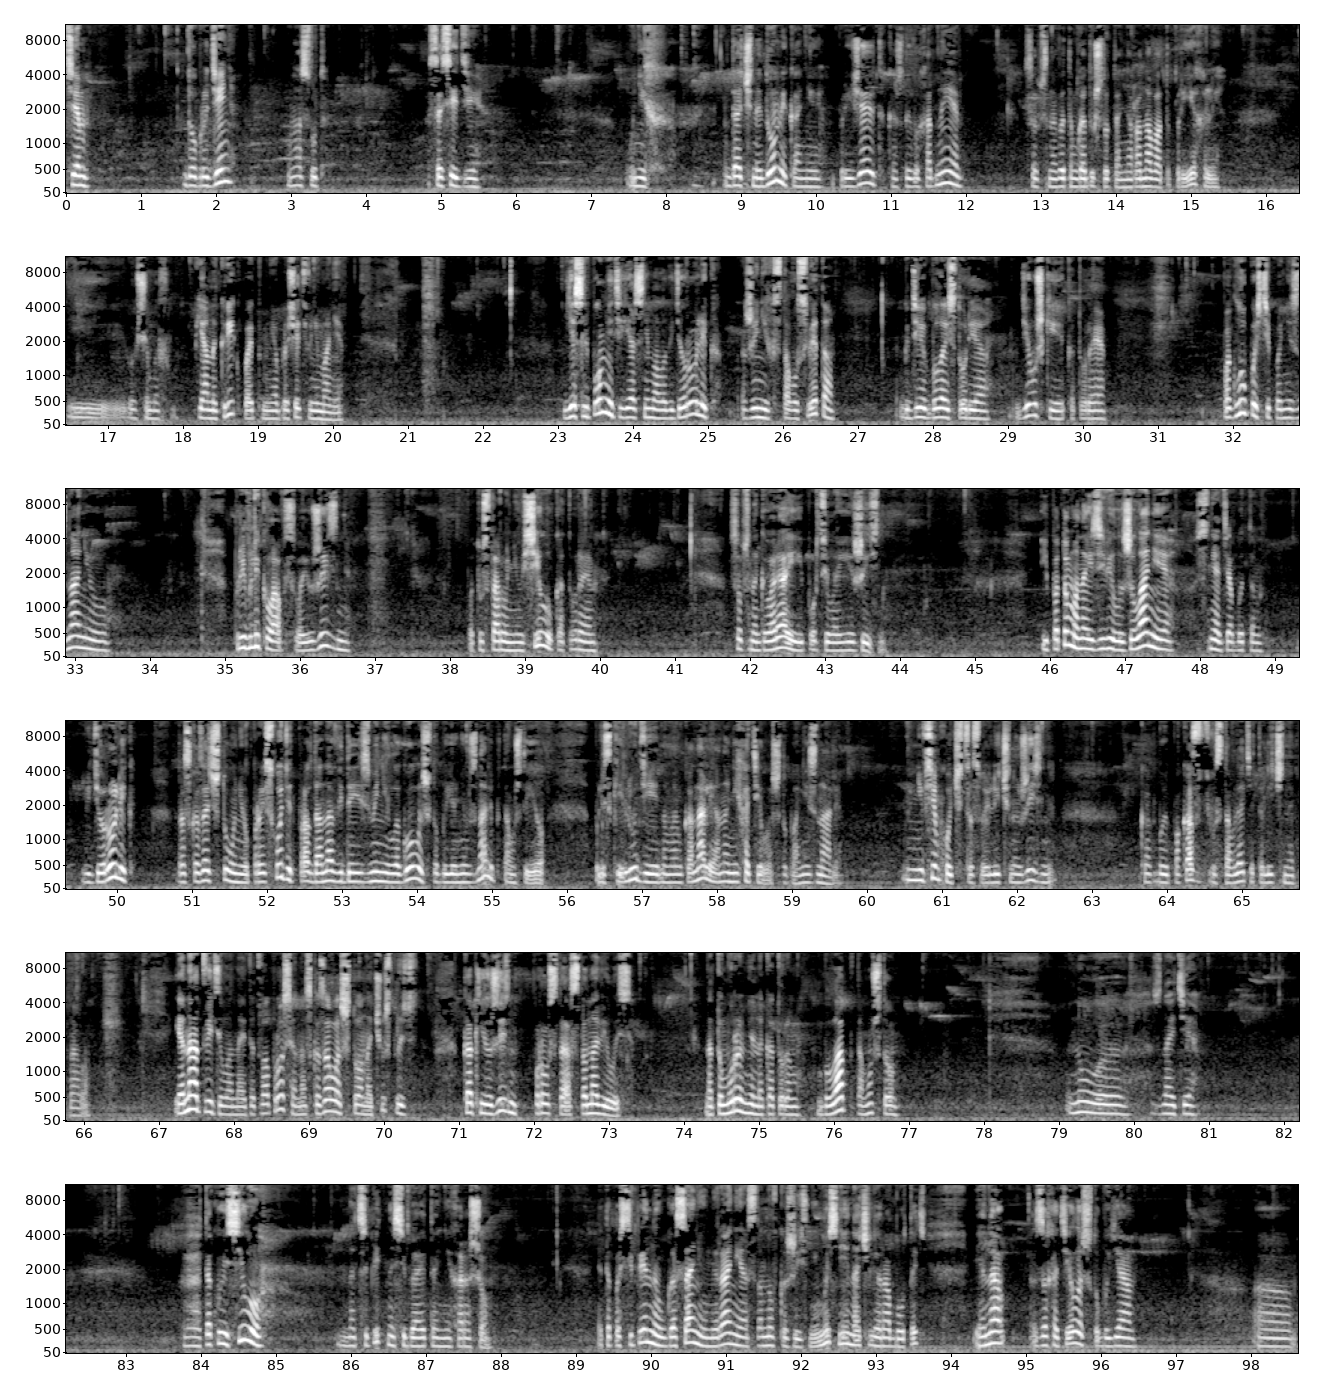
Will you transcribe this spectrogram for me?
Всем добрый день. У нас тут соседи, у них дачный домик, они приезжают каждые выходные. Собственно, в этом году что-то они рановато приехали. И, в общем, их пьяный крик, поэтому не обращайте внимания. Если помните, я снимала видеоролик «Жених с того света», где была история девушки, которая по глупости, по незнанию привлекла в свою жизнь потустороннюю силу, которая, собственно говоря, и портила ей жизнь. И потом она изъявила желание снять об этом видеоролик, рассказать, что у нее происходит. Правда, она видоизменила голос, чтобы ее не узнали, потому что ее близкие люди на моем канале, она не хотела, чтобы они знали. Не всем хочется свою личную жизнь как бы показывать, выставлять это личное право. И она ответила на этот вопрос, и она сказала, что она чувствует, как ее жизнь просто остановилась на том уровне, на котором была, потому что, ну, э, знаете, э, такую силу нацепить на себя это нехорошо. Это постепенное угасание, умирание, остановка жизни. И мы с ней начали работать. И она захотела, чтобы я э,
